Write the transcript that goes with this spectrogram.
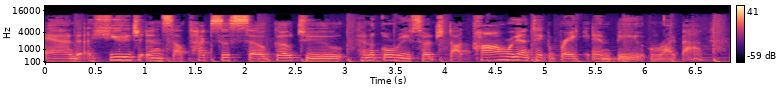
and a huge in South Texas. So go to pinnacleresearch.com. We're going to take a break and be right back.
